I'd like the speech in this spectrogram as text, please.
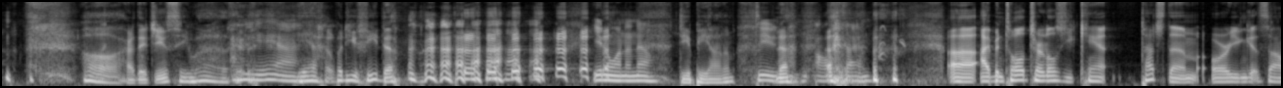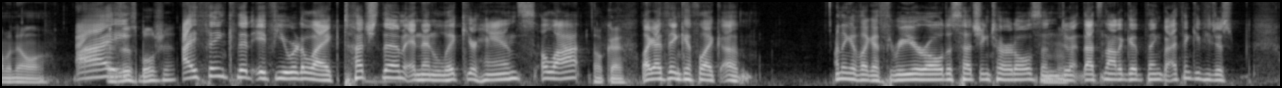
Oh, are they juicy? What? Yeah, Yeah. What do you feed them? you don't want to know, do you pee on them? dude, No. all the time. Uh, I've been told turtles you can't touch them or you can get salmonella. I Is this bullshit? I think that if you were to like touch them and then lick your hands a lot, Okay. like I think if like a, I think if like a three year old is touching turtles and doing that's not a good thing. But I think if you just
